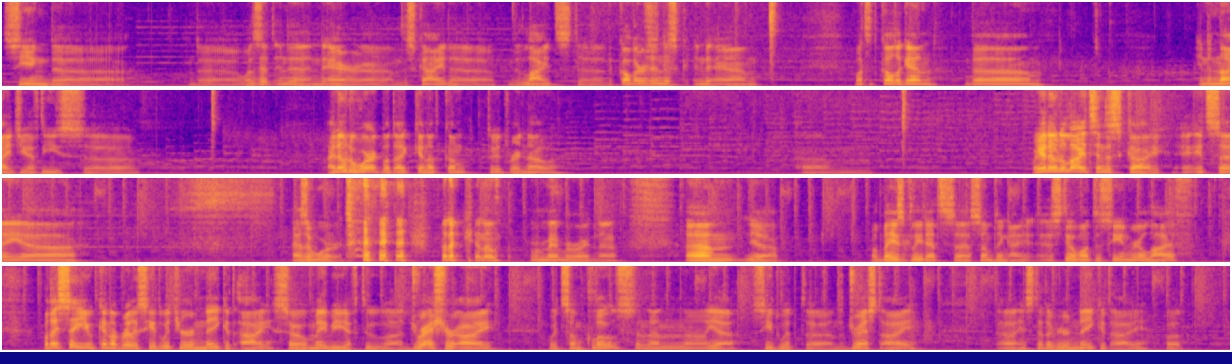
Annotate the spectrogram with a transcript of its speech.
Seeing the the what is it in the in the air, um, the sky, the the lights, the the colors in the in the um, what's it called again? The um, in the night you have these. Uh, I know the word, but I cannot come to it right now. Um, well, you know the lights in the sky. It's a uh, has a word, but I cannot remember right now. Um, yeah. Well, basically, that's uh, something I still want to see in real life. But I say you cannot really see it with your naked eye, so maybe you have to uh, dress your eye with some clothes and then, uh, yeah, see it with uh, the dressed eye uh, instead of your naked eye. But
